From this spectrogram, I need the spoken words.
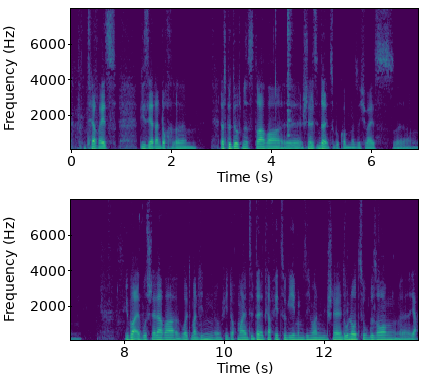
der weiß, wie sehr dann doch ähm, das Bedürfnis da war, äh, schnelles Internet zu bekommen. Also ich weiß, äh, überall, wo es schneller war, wollte man hin, irgendwie doch mal ins Internetcafé zu gehen, um sich mal einen schnellen Download zu besorgen. Äh, ja,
